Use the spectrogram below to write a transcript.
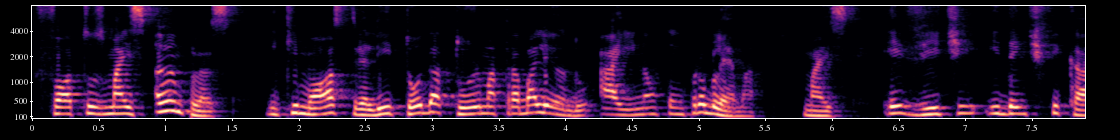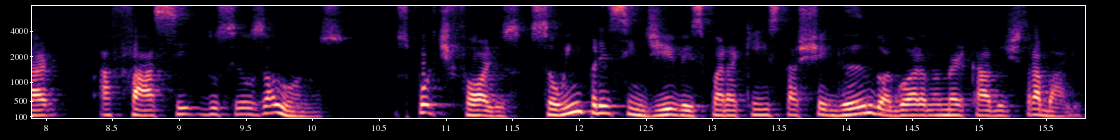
fotos mais amplas e que mostre ali toda a turma trabalhando. Aí não tem problema, mas evite identificar a face dos seus alunos. Os portfólios são imprescindíveis para quem está chegando agora no mercado de trabalho.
